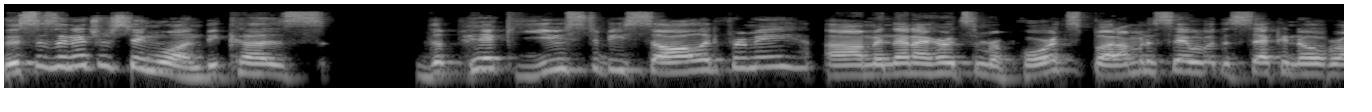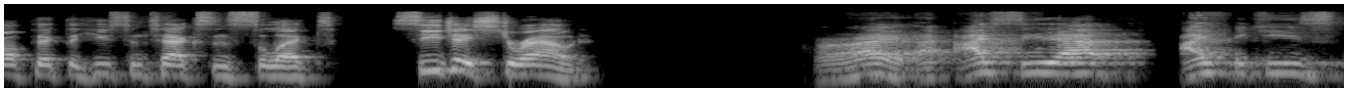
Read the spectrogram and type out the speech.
This is an interesting one because the pick used to be solid for me. Um, and then I heard some reports, but I'm going to say with the second overall pick, the Houston Texans select CJ Stroud. All right. I, I see that. I think he's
